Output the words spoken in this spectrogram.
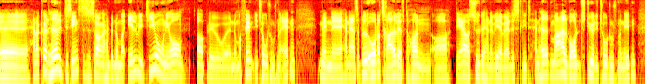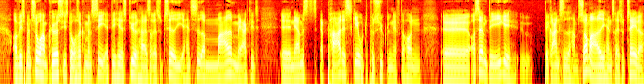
Øh, han har kørt hederligt de seneste sæsoner. Han blev nummer 11 i Gion i år, og blev øh, nummer 5 i 2018. Men øh, han er altså blevet 38 efterhånden, og det er også tydeligt, at han er ved at være lidt slidt. Han havde et meget alvorligt styrt i 2019, og hvis man så ham køre sidste år, så kan man se, at det her styrt har altså resulteret i, at han sidder meget mærkeligt, øh, nærmest aparte skævt på cyklen efterhånden. Øh, og selvom det ikke øh, begrænsede ham så meget i hans resultater,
